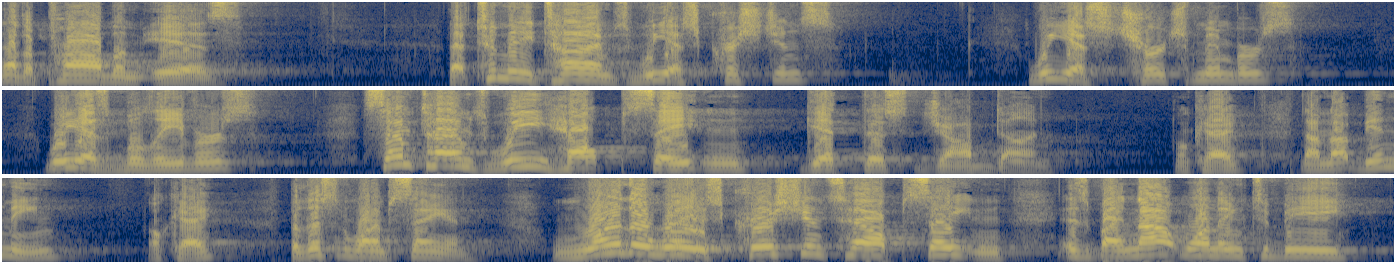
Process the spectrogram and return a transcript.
Now, the problem is that too many times we as Christians, we as church members, we as believers, sometimes we help Satan get this job done. Okay? Now, I'm not being mean, okay? But listen to what I'm saying. One of the ways Christians help Satan is by not wanting to be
